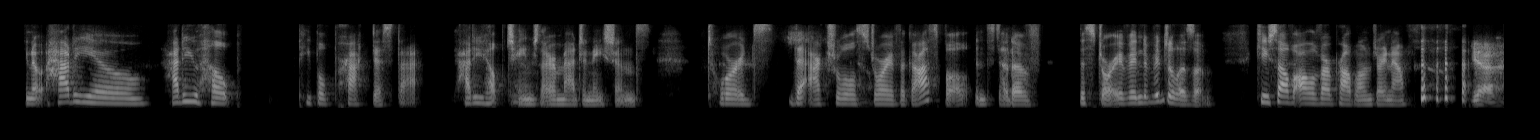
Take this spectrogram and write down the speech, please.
You know, how do you how do you help people practice that? How do you help change their imaginations towards the actual story of the gospel instead of the story of individualism? Can you solve all of our problems right now? yeah,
